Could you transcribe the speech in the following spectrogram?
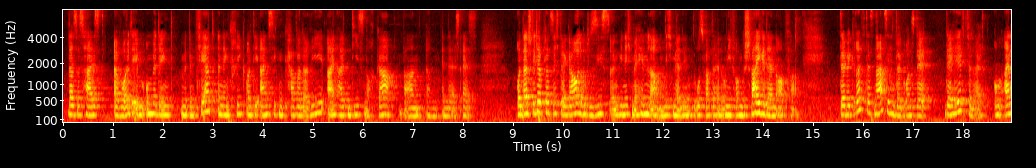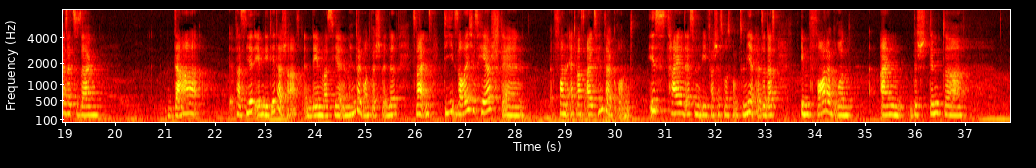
dass es heißt, er wollte eben unbedingt mit dem Pferd in den Krieg und die einzigen Kavallerieeinheiten, die es noch gab, waren ähm, in der SS. Und dann steht da plötzlich der Gaul und du siehst irgendwie nicht mehr Himmler und nicht mehr den Großvater in Uniform, geschweige denn Opfer. Der Begriff des Nazi-Hintergrunds, der, der hilft vielleicht, um einerseits zu sagen, da passiert eben die Täterschaft in dem, was hier im Hintergrund verschwindet. Zweitens, die solches herstellen von etwas als Hintergrund ist Teil dessen, wie Faschismus funktioniert. Also dass im Vordergrund ein bestimmter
